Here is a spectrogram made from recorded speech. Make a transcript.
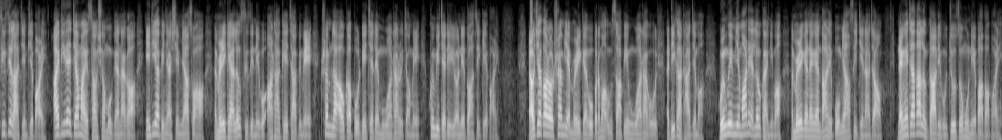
စည်းစစ်လာခြင်းဖြစ်ပါတယ်။ ID နဲ့ကျန်းမာရေးစောင့်ရှောက်မှုကဏ္ဍကအိန္ဒိယပညာရှင်များစွာဟာအမေရိကန်အလုပ်စီစဉ်တွေကိုအားထားခဲ့ကြပေမဲ့ Trump လက်အောက်ကပိုတင်းကျပ်တဲ့မူဝါဒတွေကြောင့်ပဲခွင့်ပြုချက်တွေရောနေသွားစေခဲ့ပါတယ်။နောက်ချက်ကတော့ Trump ရဲ့အမေရိကန်ကိုပထမဦးစားပေးမူဝါဒကိုအဓိကထားခြင်းမှာဝင်ဝင်မြင်မာတဲ့အလုပ်ကိုင်တွေမှာအမေရိကန်နိုင်ငံသားတွေပိုများစေချင်တာကြောင့်နိုင်ငံခြားသားလုပ်သားတွေကိုကြိုးစုံမှုနေပါသွားပါတယ်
